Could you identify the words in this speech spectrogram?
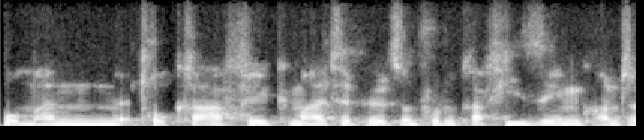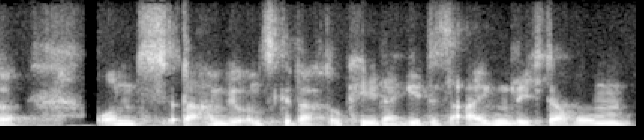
wo man Druckgrafik, Multiples und Fotografie sehen konnte. Und da haben wir uns gedacht, okay, da geht es eigentlich darum,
